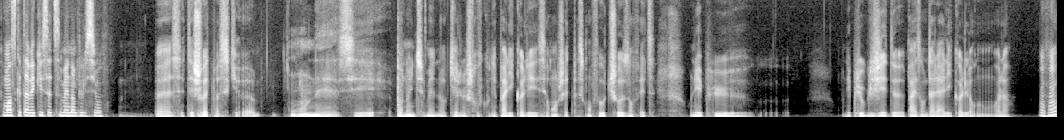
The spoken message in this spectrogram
comment est-ce que tu as vécu cette semaine Impulsion? Bah, c'était chouette parce que on est, c'est pendant une semaine auquel je trouve qu'on n'est pas à l'école et c'est vraiment chouette parce qu'on fait autre chose en fait. On n'est plus, euh, n'est plus obligé de, par exemple, d'aller à l'école. on- Voilà. Mhm,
